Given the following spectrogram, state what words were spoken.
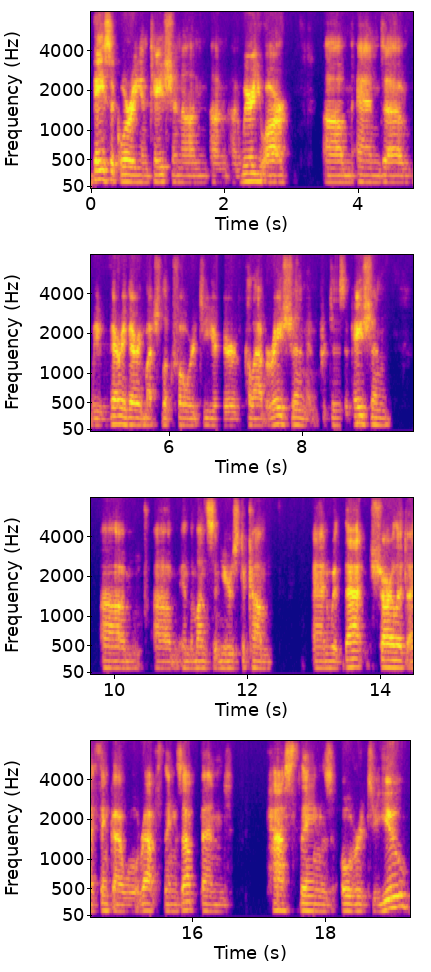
basic orientation on, on, on, where you are. and uh, we very, very much look forward to your collaboration and participation um, um, in the months and years to come. And with that, Charlotte, I think I will wrap things up and pass things over to you.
